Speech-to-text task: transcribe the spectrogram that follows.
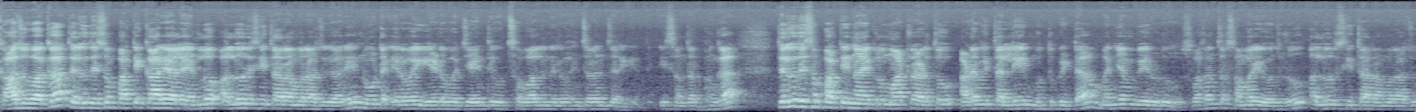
కాజువాక తెలుగుదేశం పార్టీ కార్యాలయంలో అల్లూరి సీతారామరాజు గారి నూట ఇరవై ఏడవ జయంతి ఉత్సవాలు నిర్వహించడం జరిగింది. ఈ సందర్భంగా తెలుగుదేశం పార్టీ నాయకులు మాట్లాడుతూ అడవి తల్లి ముద్దుబిడ్డ మన్యం వీరుడు స్వతంత్ర సమరయోధుడు అల్లూరి సీతారామరాజు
